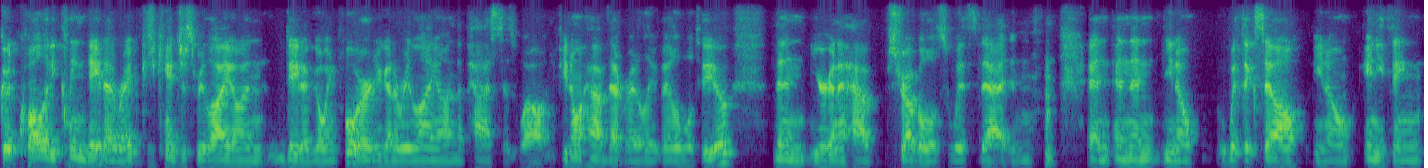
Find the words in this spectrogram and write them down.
good quality, clean data, right? Because you can't just rely on data going forward. You got to rely on the past as well. And if you don't have that readily available to you, then you're going to have struggles with that. And and and then you know with Excel, you know anything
